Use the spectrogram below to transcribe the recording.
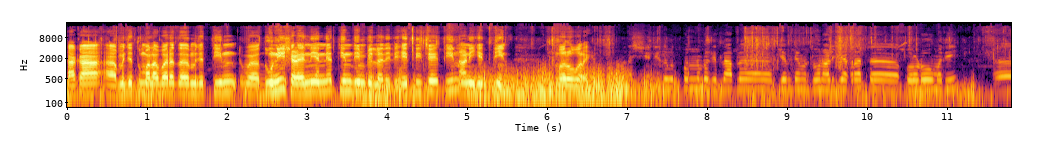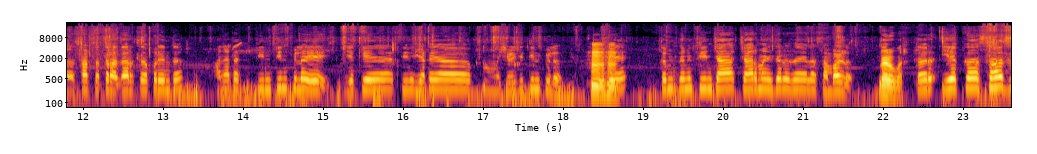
काका अं, म्हणजे तुम्हाला बरंच अं, म्हणजे तीन अं, दोन्ही शेळ्यांनी यांनी तीन तीन पिल्लं दिली. हे तिचे तीन आणि हे तीन. बरोबर आहे. आता शेतीचं उत्पन्न बघितलं आपलं जेमतेम दोन अडीच एकरात अं, साठ सत्तर हजारपर्यंत. आणि आता तीन तीन पिलं हे एक तीन एका शेळीची तीन पिलं. हं, कमीत कमी तीन चार चार महिने जर याला सांभाळलं बरोबर. तर एक सहज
